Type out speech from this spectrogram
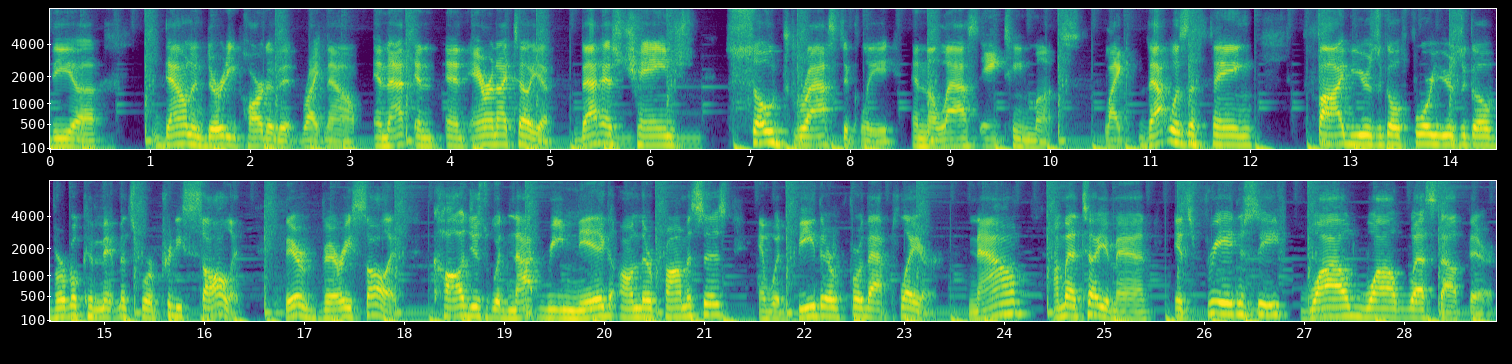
the, uh, down and dirty part of it right now. And that, and, and Aaron, I tell you, that has changed so drastically in the last 18 months. Like that was a thing five years ago, four years ago, verbal commitments were pretty solid. They're very solid. Colleges would not renege on their promises and would be there for that player. Now, I'm going to tell you, man, it's free agency, wild, wild west out there.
